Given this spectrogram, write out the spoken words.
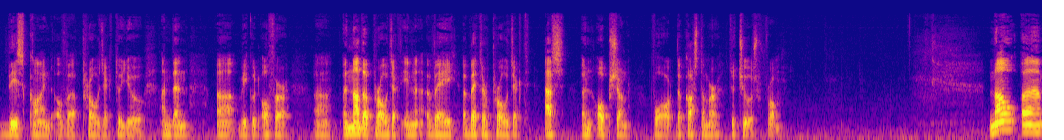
this kind of a project to you, and then we could offer another project in a way, a better project as an option for the customer to choose from. Now, uh,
